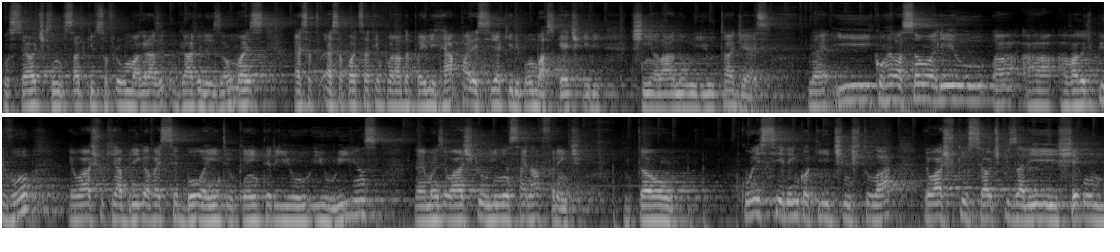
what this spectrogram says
no Celtics, a gente sabe que ele sofreu uma grave, grave lesão, mas essa, essa pode ser a temporada para ele reaparecer aquele bom basquete que ele tinha lá no Utah Jazz. Né? E com relação ali o, a, a, a, vaga de pivô, eu acho que a briga vai ser boa entre o Kenter e o, e o Williams, né? mas eu acho que o Williams sai na frente. Então com esse elenco aqui time titular, eu acho que os Celtics ali chegam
